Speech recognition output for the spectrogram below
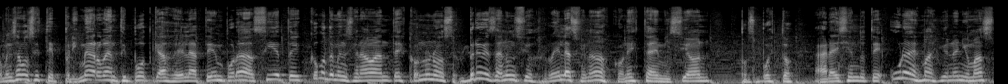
Comenzamos este primer 20 podcast de la temporada 7, como te mencionaba antes, con unos breves anuncios relacionados con esta emisión. Por supuesto, agradeciéndote una vez más y un año más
